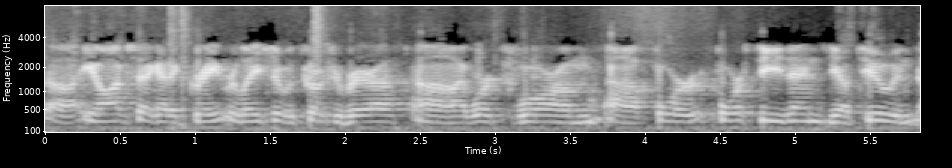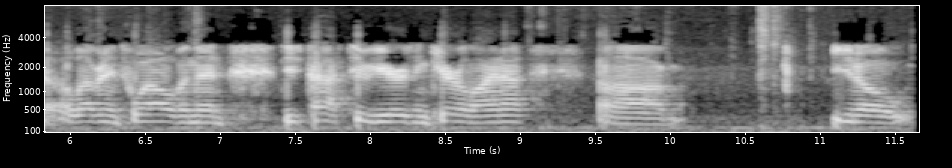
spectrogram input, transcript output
Uh, you know, obviously, I got a great relationship with Coach Rivera. Uh, I worked for him uh, four four seasons. You know, two in 11 and 12, and then these past two years in Carolina. Um, you know,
